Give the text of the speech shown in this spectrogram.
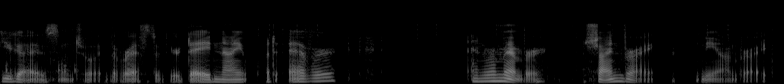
you guys enjoy the rest of your day, night, whatever. And remember, shine bright, neon bright.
